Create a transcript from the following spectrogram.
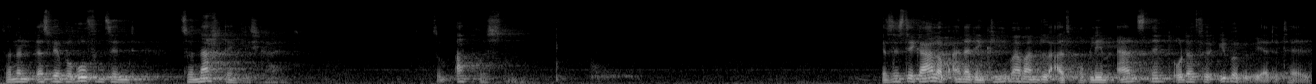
sondern dass wir berufen sind zur Nachdenklichkeit, zum Abrüsten. Es ist egal, ob einer den Klimawandel als Problem ernst nimmt oder für überbewertet hält.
